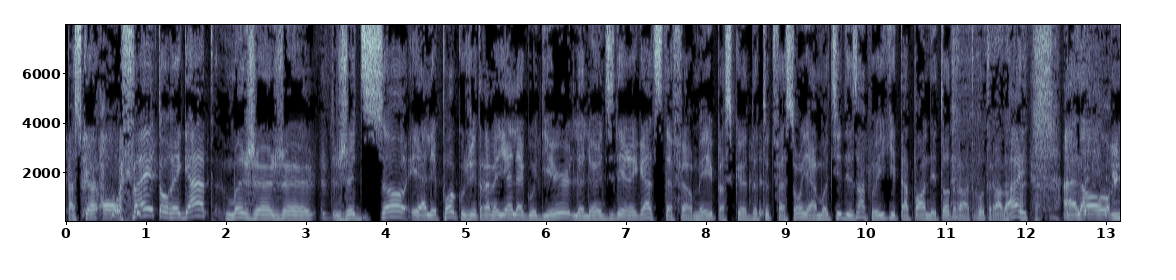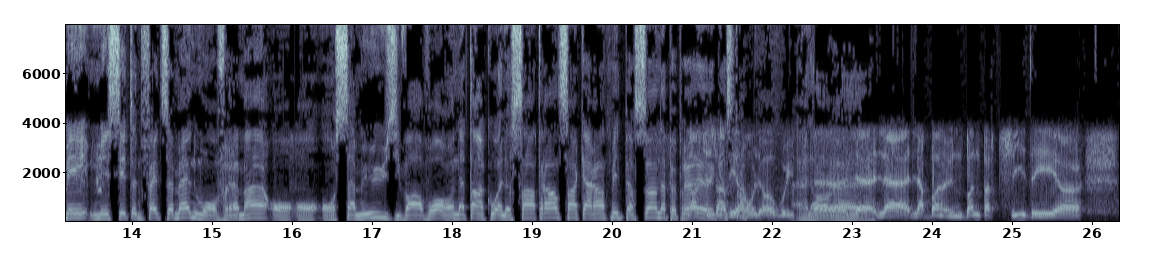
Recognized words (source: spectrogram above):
Parce que on fête aux régates. Moi, je, je, je dis ça. Et à l'époque où j'ai travaillé à la Goodyear, le lundi des régates, c'était fermé parce que de toute façon, il y a la moitié des employés qui étaient pas en état de rentrer au travail. Alors, mais, mais c'est une fête de semaine où on vraiment, on, on, on s'amuse. Il va y avoir, on attend quoi, là, 130, 140 000 personnes à peu près, Dans ces là, oui. Alors, euh, euh, la, la, une bonne partie des, euh,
